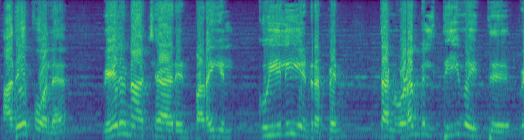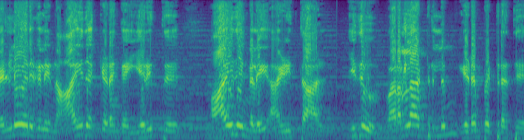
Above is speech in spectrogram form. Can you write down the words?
அதே போல வேலுநாச்சியாரின் படையில் குயிலி என்ற பெண் தன் உடம்பில் தீ வைத்து வெள்ளையர்களின் ஆயுத கிடங்கை எரித்து ஆயுதங்களை அழித்தாள். இது வரலாற்றிலும் இடம்பெற்றது.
